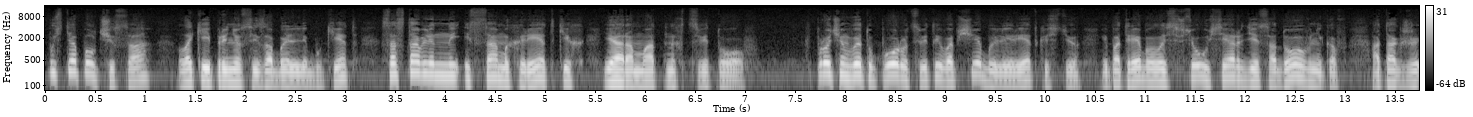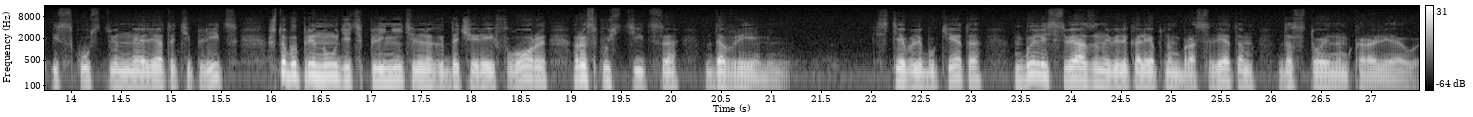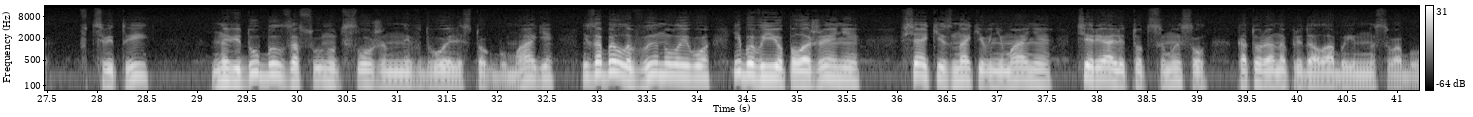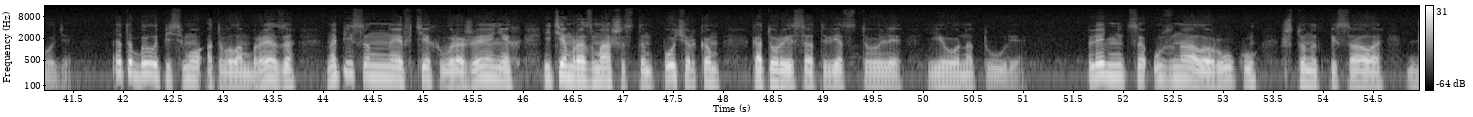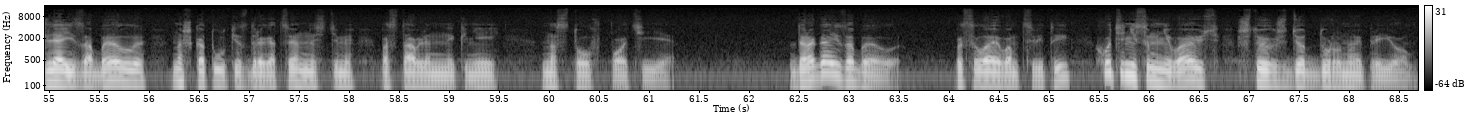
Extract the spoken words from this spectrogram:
Спустя полчаса лакей принес Изабелле букет, составленный из самых редких и ароматных цветов. Впрочем, в эту пору цветы вообще были редкостью, и потребовалось все усердие садовников, а также искусственное лето теплиц, чтобы принудить пленительных дочерей Флоры распуститься до времени. Стебли букета были связаны великолепным браслетом, достойным королевы. В цветы на виду был засунут сложенный вдвое листок бумаги, Изабелла вынула его, ибо в ее положении всякие знаки внимания теряли тот смысл, который она придала бы им на свободе. Это было письмо от Валамбреза, написанное в тех выражениях и тем размашистым почерком, которые соответствовали его натуре. Пленница узнала руку, что надписала для Изабеллы на шкатулке с драгоценностями, поставленной к ней на стол в Пуатье. «Дорогая Изабелла, посылаю вам цветы, хоть и не сомневаюсь, что их ждет дурной прием.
